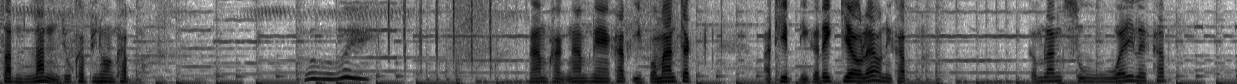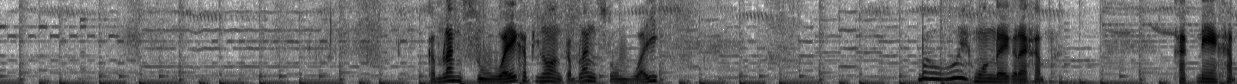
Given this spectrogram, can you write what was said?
สั้นลั่นอยู่ครับพี่น้องครับ งามคักงามแน่ครับ อีกประมาณจักอาทิตย์นี่ก็ได้เกี่ยวแล้วนี่ครับกำลังสวยเลยครับกำลังสวยครับพี่น้องกำลังสวยโอ้ยห่วงใดก็ได้ครับคักแน่ครับ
